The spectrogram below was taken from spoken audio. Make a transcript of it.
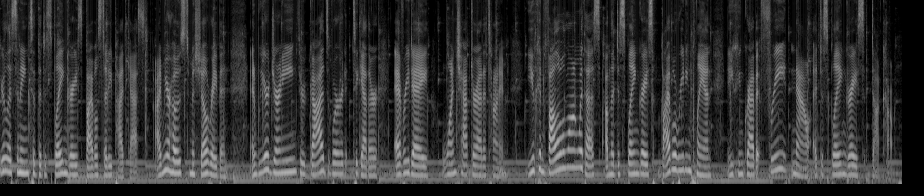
You're listening to the Displaying Grace Bible Study Podcast. I'm your host, Michelle Rabin, and we are journeying through God's Word together every day, one chapter at a time. You can follow along with us on the Displaying Grace Bible reading plan, and you can grab it free now at displayinggrace.com.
